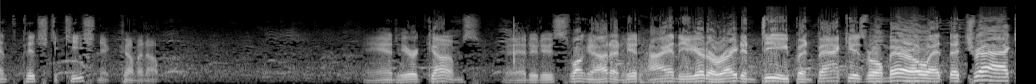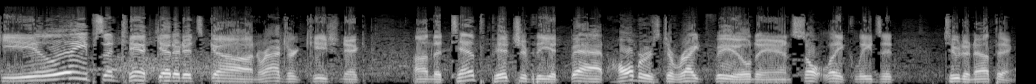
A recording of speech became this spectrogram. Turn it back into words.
10th pitch to Kieschnick coming up. And here it comes. And it is swung out and hit high in the air to right and deep. And back is Romero at the track. He leaps and can't get it. It's gone. Roger Kieschnick on the 10th pitch of the at bat. Homers to right field, and Salt Lake leads it 2 to nothing.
